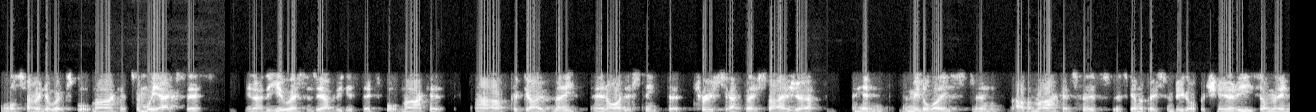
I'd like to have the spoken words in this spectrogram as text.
also into export markets. And we access, you know, the US is our biggest export market uh, for goat meat. And I just think that through Southeast Asia and the Middle East and other markets, there's, there's going to be some big opportunities. I mean,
